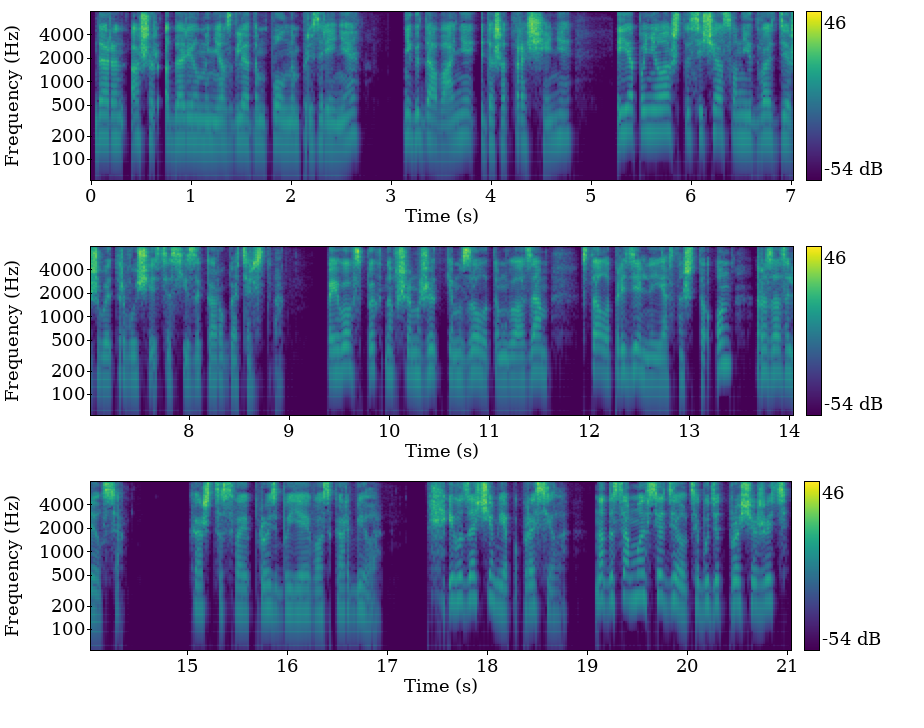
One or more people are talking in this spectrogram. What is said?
Даррен Ашер одарил меня взглядом полным презрения, негодования и даже отвращения, и я поняла, что сейчас он едва сдерживает рвущееся с языка ругательства. По его вспыхнувшим жидким золотом глазам стало предельно ясно, что он разозлился. Кажется, своей просьбой я его оскорбила. И вот зачем я попросила? Надо самой все делать, и будет проще жить.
